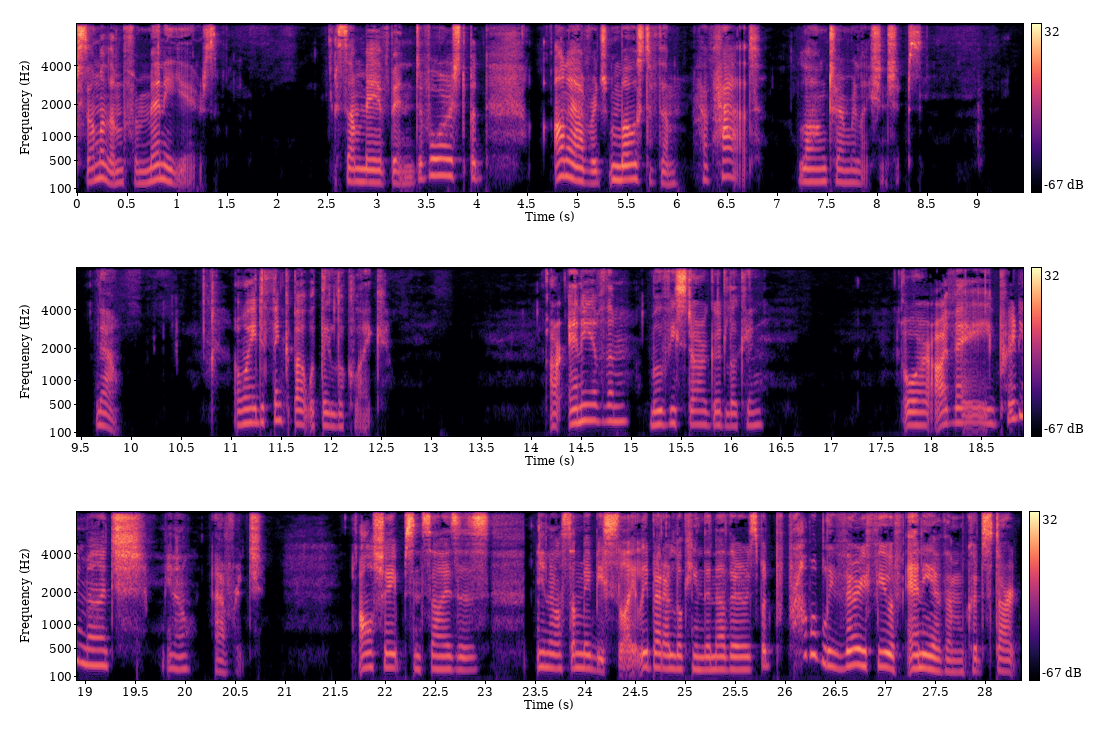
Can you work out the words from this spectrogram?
Some of them for many years. Some may have been divorced, but on average, most of them have had long term relationships. Now, I want you to think about what they look like. Are any of them movie star good looking? Or are they pretty much, you know, average? All shapes and sizes. You know, some may be slightly better looking than others, but probably very few, if any of them, could start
